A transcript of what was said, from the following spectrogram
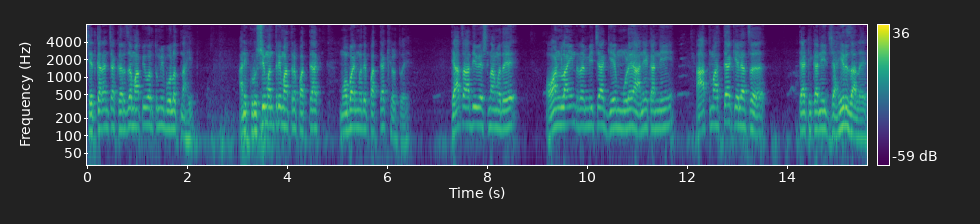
शेतकऱ्यांच्या कर्जमाफीवर तुम्ही बोलत नाहीत. आणि कृषी मंत्री मात्र पत्त्या मोबाईलमध्ये पत्त्या खेळतोय. त्याच अधिवेशनामध्ये ऑनलाईन रमीच्या गेममुळे अनेकांनी आत्महत्या केल्याचं त्या ठिकाणी जाहीर झालंय.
